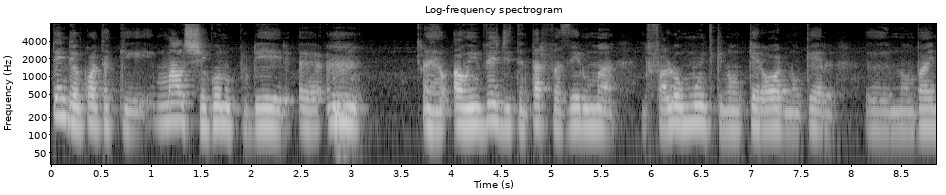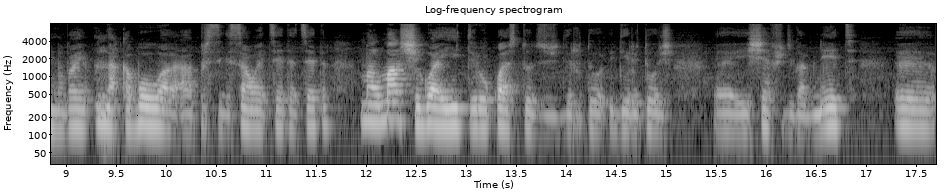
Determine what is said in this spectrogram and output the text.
tendo em conta que mal chegou no poder, uh, ao invés de tentar fazer uma, ele falou muito que não quer ordem, não quer, não vai, não vai, acabou a, a, perseguição, etc, etc. Mal mal chegou aí, tirou quase todos os diretor, diretores e chefes de gabinete. Eh,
